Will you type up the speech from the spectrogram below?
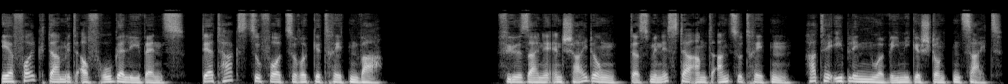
Er folgt damit auf Roger Wenz, der tags zuvor zurückgetreten war. Für seine Entscheidung, das Ministeramt anzutreten, hatte Ebling nur wenige Stunden Zeit.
